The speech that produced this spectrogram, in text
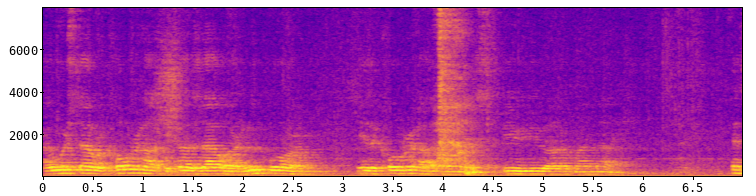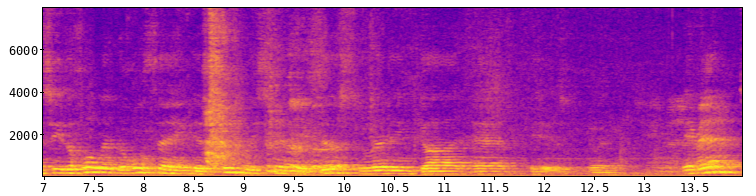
I wish thou were cold or hot, because thou art lukewarm, neither cold or hot, I will spew you out of my mouth. And see, the whole, the whole thing is simply, simply just letting God have his way. Amen?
